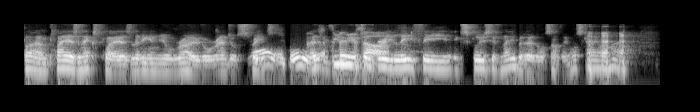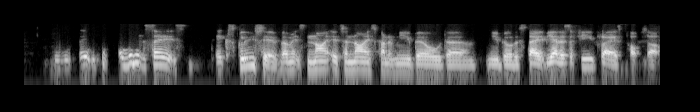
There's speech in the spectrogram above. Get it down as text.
um, players and ex-players living in your road or around your streets. Yeah, have you moved bizarre. to a very leafy, exclusive neighbourhood or something? What's going on there? I wouldn't say it's exclusive. I mean, it's nice. It's a nice kind of new build, um, new build estate. But yeah, there's a few players pops up,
